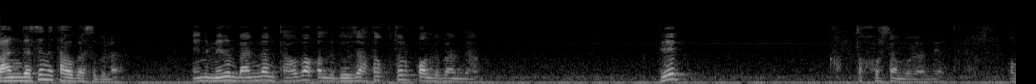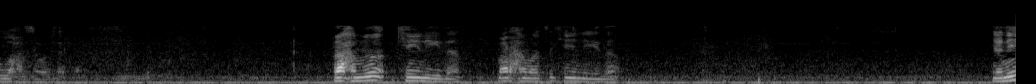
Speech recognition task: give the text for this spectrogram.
bandasini tavbasi bilan endi meni bandam tavba qildi do'zaxdan qutulib qoldi bandam. Deb qattiq xursand bo'ladi deyaptilar alloh azza va jalla. Rahmi kengligidan marhamati kengligidan ya'ni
